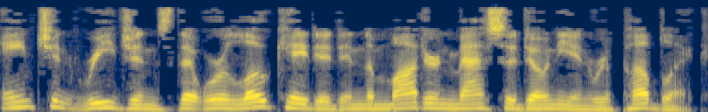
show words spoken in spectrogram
ancient regions that were located in the modern Macedonian Republic.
